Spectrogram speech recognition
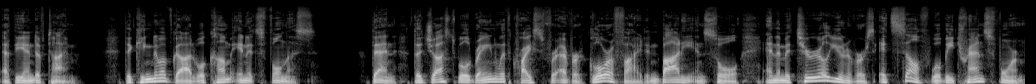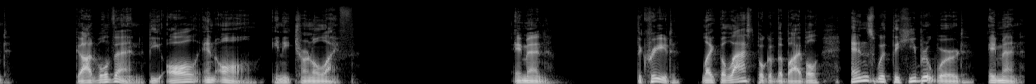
At the end of time, The kingdom of God will come in its fullness. Then the just will reign with Christ forever, glorified in body and soul, and the material universe itself will be transformed. God will then be all in all in eternal life. Amen. The Creed, like the last book of the Bible, ends with the Hebrew word Amen.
